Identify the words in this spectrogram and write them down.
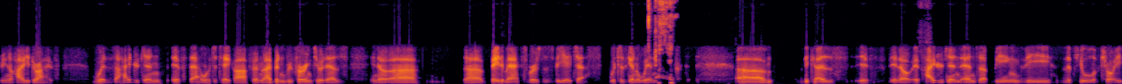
you know how you drive. With the hydrogen, if that were to take off, and I've been referring to it as you know uh, uh, Betamax versus VHS, which is going to win, um, because if you know if hydrogen ends up being the the fuel of choice,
